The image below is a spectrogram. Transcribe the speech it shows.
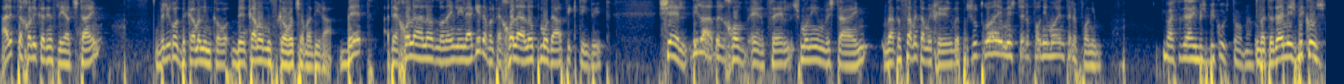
א', אתה יכול להיכנס ליד שתיים ולראות בכמה, נמכר, בכמה מושכרות שם הדירה. ב', אתה יכול להעלות, לא נעים לי להגיד, אבל אתה יכול להעלות מודעה פיקטיבית של דירה ברחוב הרצל 82, ואתה שם את המחיר ופשוט רואה אם יש טלפונים או אין טלפונים. ואז אתה יודע אם יש ביקוש, אתה אומר. ואתה יודע אם יש ביקוש.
